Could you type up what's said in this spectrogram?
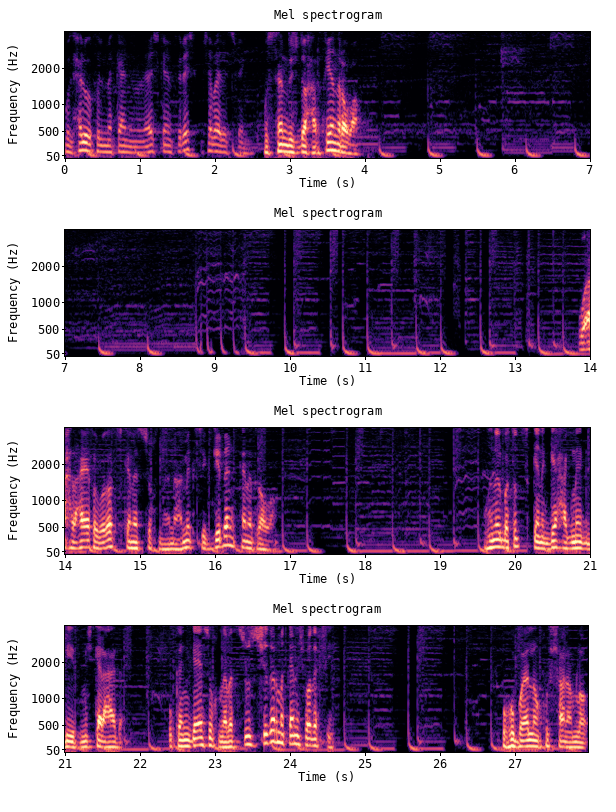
والحلو في المكان ان العيش كان fresh وشبه الاسفنج والساندوتش ده حرفيا روعة. وأحلى حاجة في البطاطس كانت سخنة مع mix الجبن كانت روعة. وهنا البطاطس كانت جاية حجمها كبير مش كالعادة. وكان جاية سخنة بس صوص الشيدر ما كانش واضح فيه. وهوبا يلا نخش على العملاق.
